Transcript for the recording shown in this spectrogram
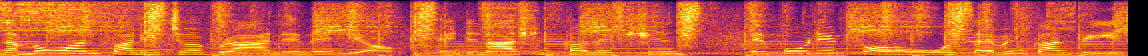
Number one furniture brand in India. International collections imported from over seven countries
